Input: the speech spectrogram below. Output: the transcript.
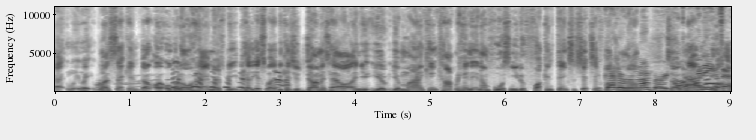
Uh, wait, wait, one second. Don't oh, oh Lord have mercy, because guess what? Because you're dumb as hell and you, your your mind can't comprehend it, and I'm forcing you to fucking think. So shut your You fucking gotta mouth. remember, So now, what, what,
